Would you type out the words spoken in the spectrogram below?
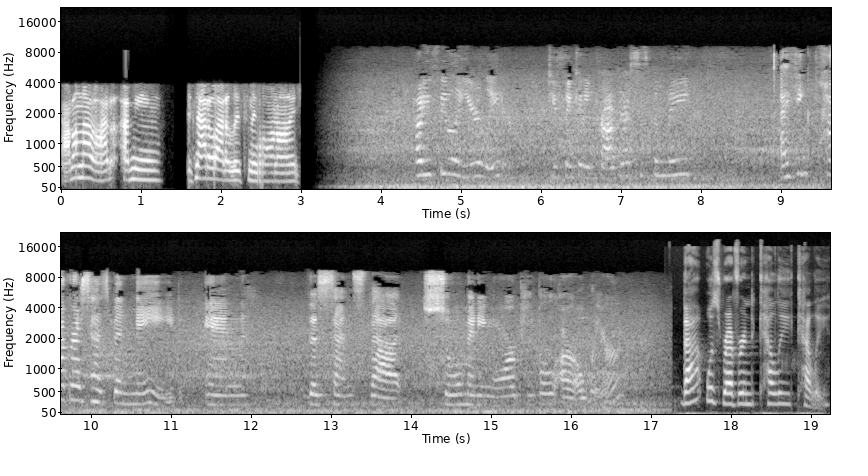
I don't know. I, I mean, there's not a lot of listening going on. How do you feel a year later? Do you think any progress been made? I think progress has been made in the sense that so many more people are aware. That was Reverend Kelly Kelly,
